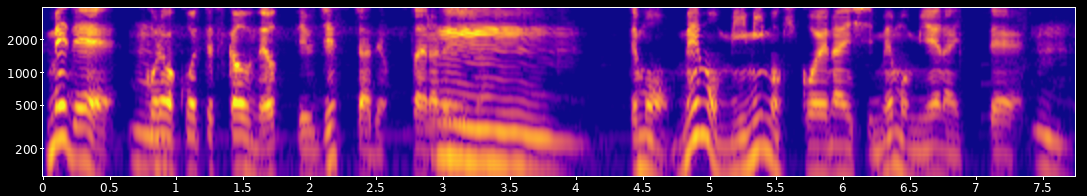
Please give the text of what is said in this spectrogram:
目でうん、これはこうやって使うんだよっていうジェスチャーで伝えらうれるじゃん。ん。でも、目も耳も聞こえないし、目も見えないって、うん。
